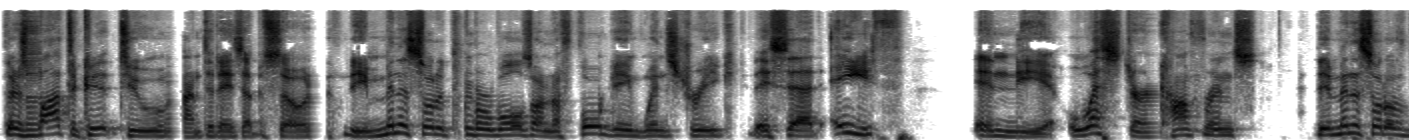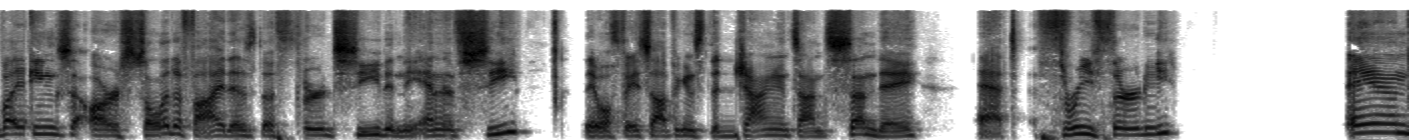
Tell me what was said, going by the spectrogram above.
There's a lot to get to on today's episode. The Minnesota Timberwolves are on a four game win streak. They set eighth in the Western Conference. The Minnesota Vikings are solidified as the third seed in the NFC. They will face off against the Giants on Sunday at 3:30. And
